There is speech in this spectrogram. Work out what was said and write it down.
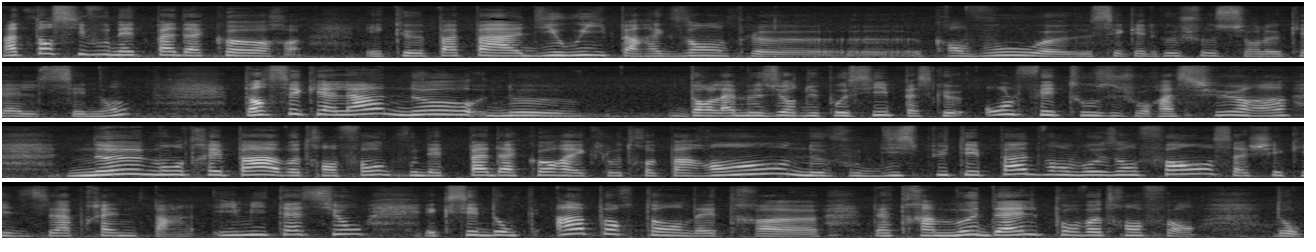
Maintenant, si vous n'êtes pas d'accord et que papa a dit oui, par exemple, euh, quand vous, euh, c'est quelque chose sur lequel c'est non, dans ces cas-là, ne, ne dans la mesure du possible, parce qu'on le fait tous, je vous rassure, hein. ne montrez pas à votre enfant que vous n'êtes pas d'accord avec l'autre parent, ne vous disputez pas devant vos enfants, sachez qu'ils apprennent par imitation et que c'est donc important d'être euh, d'être un modèle pour votre enfant. Donc,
